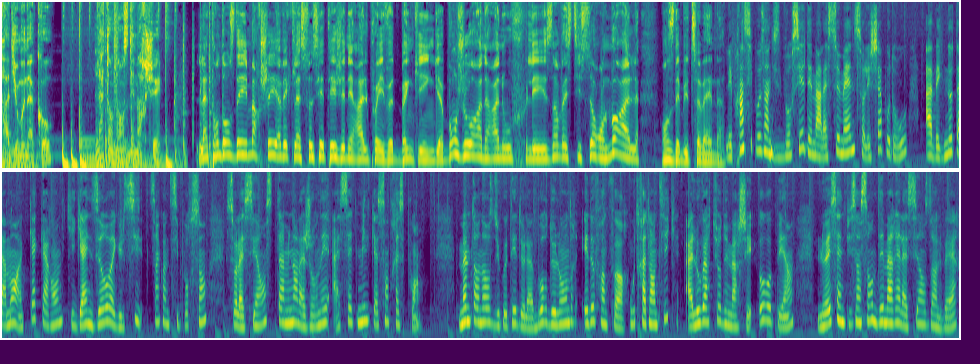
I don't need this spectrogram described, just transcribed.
Radio Monaco, la tendance des marchés. La tendance des marchés avec la Société Générale Private Banking. Bonjour Anna Ranou. Les investisseurs ont le moral en ce début de semaine. Les principaux indices boursiers démarrent la semaine sur les chapeaux de roue avec notamment un CAC 40 qui gagne 0,56% sur la séance terminant la journée à 7413 points. Même tendance du côté de la Bourse de Londres et de Francfort. Outre-Atlantique, à l'ouverture du marché européen, le S&P 500 démarrait la séance dans le vert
